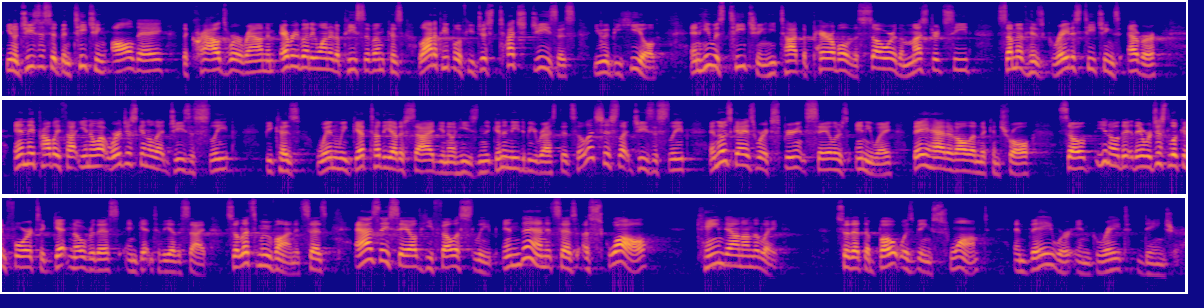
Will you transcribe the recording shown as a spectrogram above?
You know, Jesus had been teaching all day. The crowds were around him. Everybody wanted a piece of him because a lot of people, if you just touched Jesus, you would be healed. And he was teaching. He taught the parable of the sower, the mustard seed, some of his greatest teachings ever. And they probably thought, you know what, we're just going to let Jesus sleep because when we get to the other side, you know, he's going to need to be rested. So let's just let Jesus sleep. And those guys were experienced sailors anyway, they had it all under control. So, you know, they, they were just looking forward to getting over this and getting to the other side. So let's move on. It says, As they sailed, he fell asleep. And then it says, A squall came down on the lake so that the boat was being swamped and they were in great danger.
